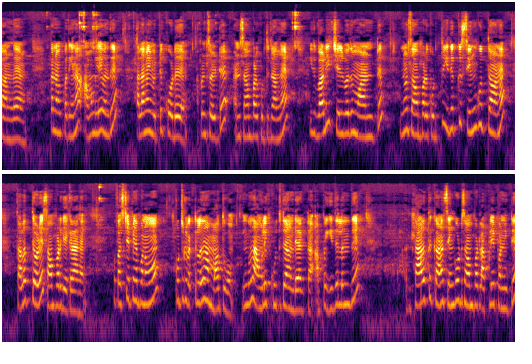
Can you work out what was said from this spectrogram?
காண்க. இப்போ நமக்கு பார்த்திங்கன்னா அவங்களே வந்து தளங்களின் வெட்டுக்கோடு அப்படின்னு சொல்லிட்டு அந்த சமன்பாடு கொடுத்துட்டாங்க. இது வழி செல்வதுமான்ட்டு இன்னொரு சமன்பாடு கொடுத்து இதுக்கு செங்குத்தான தளத்தோடைய சமன்பாடு கேட்குறாங்க. இப்போ ஃபஸ்ட்டு எப்போ என்ன பண்ணுவோம்? கொடுத்துருக்க வெக்டரில் தான் நம்ம மாற்றுவோம். இங்கே வந்து அவங்களே கொடுத்துட்டாங்க டேரெக்டாக அப்போ இதுலேருந்து தளத்துக்கான செங்கோட்டு சமன்பாட்டில் அப்ளை பண்ணிவிட்டு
